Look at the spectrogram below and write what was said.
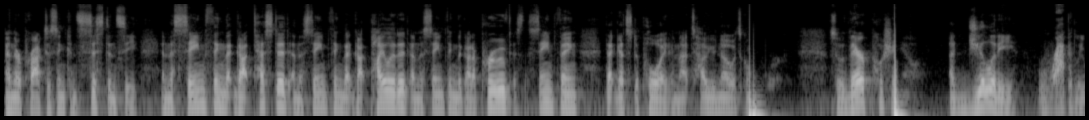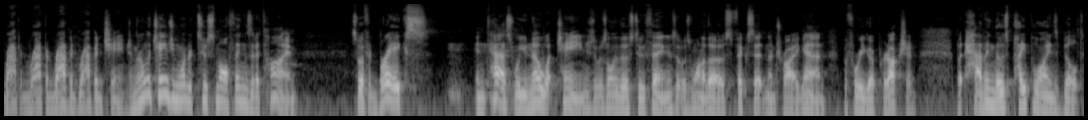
and they're practicing consistency. And the same thing that got tested and the same thing that got piloted and the same thing that got approved is the same thing that gets deployed. And that's how you know it's going. So they're pushing out agility rapidly, rapid, rapid, rapid, rapid change. And they're only changing one or two small things at a time. So if it breaks in test, well, you know what changed. It was only those two things. It was one of those. Fix it and then try again before you go production. But having those pipelines built,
